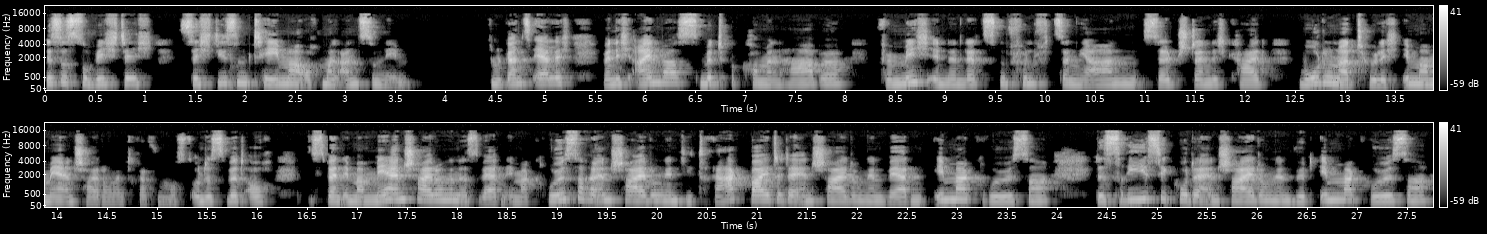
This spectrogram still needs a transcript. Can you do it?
ist es so wichtig, sich diesem Thema auch mal anzunehmen. Und ganz ehrlich, wenn ich ein was mitbekommen habe, für mich in den letzten 15 Jahren Selbstständigkeit, wo du natürlich immer mehr Entscheidungen treffen musst. Und es wird auch, es werden immer mehr Entscheidungen, es werden immer größere Entscheidungen, die Tragweite der Entscheidungen werden immer größer, das Risiko der Entscheidungen wird immer größer.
